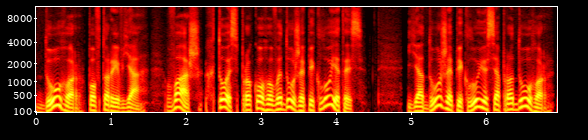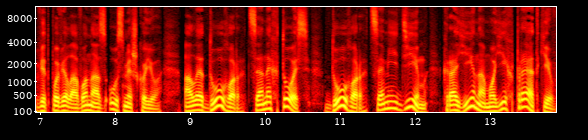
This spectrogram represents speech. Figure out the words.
Дугор, повторив я, ваш хтось, про кого ви дуже піклуєтесь? Я дуже піклуюся про Дугор, відповіла вона з усмішкою. Але Дугор це не хтось. Дугор це мій дім, країна моїх предків.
